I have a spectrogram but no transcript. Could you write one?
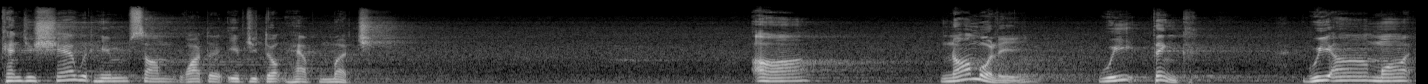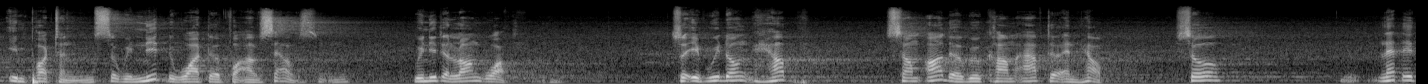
can you share with him some water if you don't have much? Or normally we think we are more important, so we need the water for ourselves. We need a long walk. So if we don't help, some other will come after and help. So let it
